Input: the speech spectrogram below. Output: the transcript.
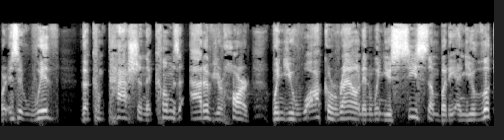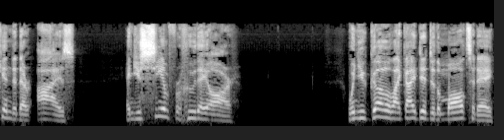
Or is it with the compassion that comes out of your heart when you walk around and when you see somebody and you look into their eyes and you see them for who they are? When you go, like I did to the mall today,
